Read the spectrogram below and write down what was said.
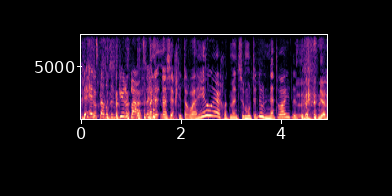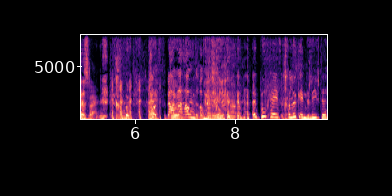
de N staat op de verkeerde plaats. Maar dan, dan, zeg je toch wel heel erg wat mensen moeten doen. Net waar je dat doet. Ja, dat is waar. Goed, Goed nou, we houden er ook wel weer op. Het boek heet Geluk in de Liefde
